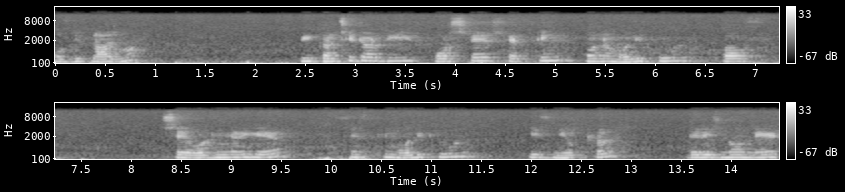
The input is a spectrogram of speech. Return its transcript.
of the plasma we consider the forces acting on a molecule of say ordinary air. Since the molecule is neutral there is no net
